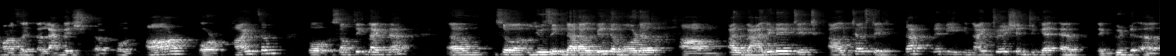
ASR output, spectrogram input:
one of the language uh, called R or Python or something like that. Um, so using that, I'll build a model. Um, I'll validate it. I'll test it. That may be in iteration to get a, a good uh,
